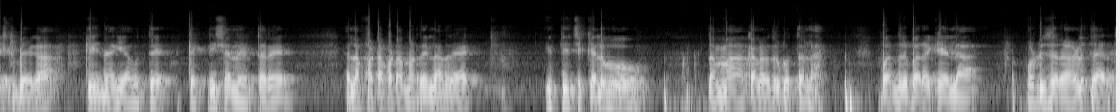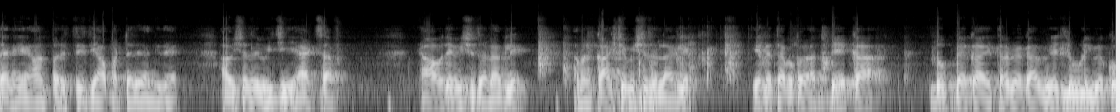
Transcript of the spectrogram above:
ಎಷ್ಟು ಬೇಗ ಕ್ಲೀನಾಗಿ ಆಗುತ್ತೆ ಟೆಕ್ನಿಷಿಯನ್ ಇರ್ತಾರೆ, ಎಲ್ಲ ಫಟಾಫಟ ಫಟ ಮಾಡ್ತಾರೆ. ಇಲ್ಲಾಂದರೆ ಇತ್ತೀಚೆಗೆ ಕೆಲವು ನಮ್ಮ ಕಲಾವಿದರು ಗೊತ್ತಲ್ಲ, ಬಂದರೆ ಬರೋಕ್ಕೆ ಇಲ್ಲ ಪ್ರೊಡ್ಯೂಸರ್ ಅಳ್ತಾ ಇರ್ತಾನೆ, ಅವನ ಪರಿಸ್ಥಿತಿ ಯಾವ ಮಟ್ಟದಲ್ಲಿ ಹಂಗಿದೆ, ಆ ವಿಷಯದಲ್ಲಿ ವಿಜಿ ಹ್ಯಾಟ್ಸ್ ಆಫ್ ಯಾವುದೇ ವಿಷಯದಲ್ಲಾಗಲಿ, ಆಮೇಲೆ ಕಾಸ್ಟ್ಯೂಮ್ ವಿಷಯದಲ್ಲಾಗಲಿ, ಏನೇ ತಗೋಬೇಕು ಅದು ಬೇಕಾ ಲೂಪ್ ಬೇಕಾ, ಈ ಥರ ಬೇಕಾ, ಎಲ್ಲಿ ಉಳಿಬೇಕು,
